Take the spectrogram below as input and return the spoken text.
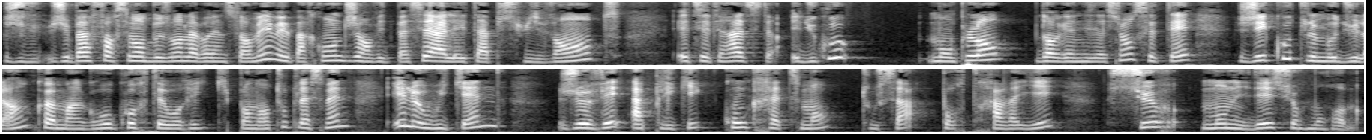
J'ai pas forcément besoin de la brainstormer, mais par contre, j'ai envie de passer à l'étape suivante, etc., etc. Et du coup, mon plan d'organisation, c'était j'écoute le module 1 comme un gros cours théorique pendant toute la semaine et le week-end, je vais appliquer concrètement tout ça pour travailler sur mon idée, sur mon roman.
